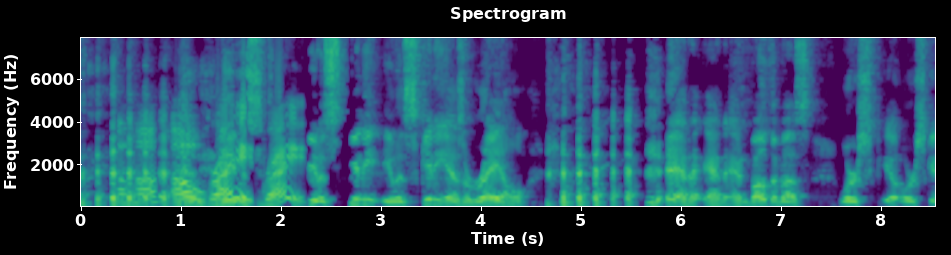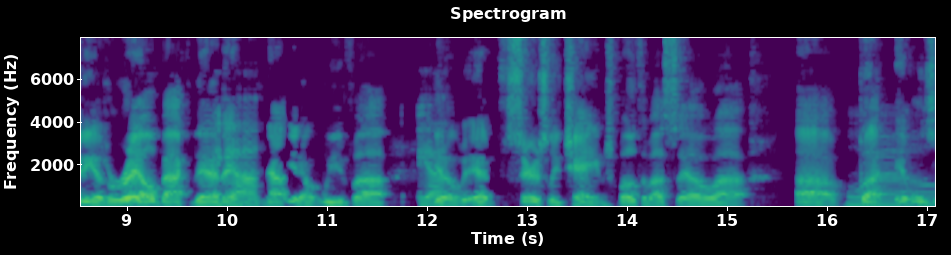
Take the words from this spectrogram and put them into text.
uh-huh. Oh, right, he was, right. He was skinny. He was skinny as a rail, and and and both of us were were skinny as a rail back then. Yeah. And now you know we've uh, yeah. you know we have seriously changed both of us. So, uh, uh, wow. but it was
